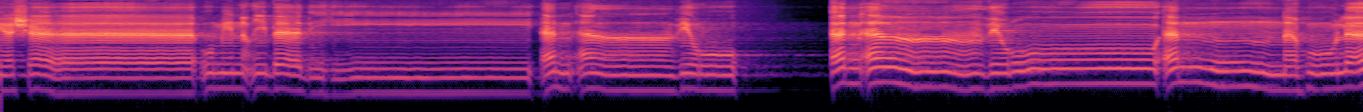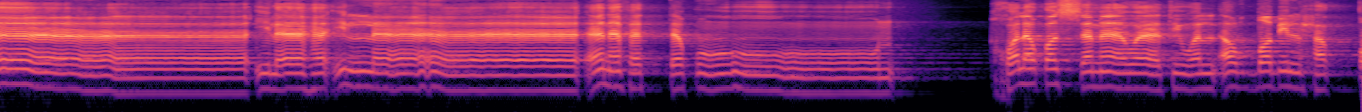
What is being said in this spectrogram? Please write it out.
يشاء من عباده أن أنذروا أن أنذروا أنه لا إله إلا أنا فاتقون. خلق السماوات والأرض بالحق.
